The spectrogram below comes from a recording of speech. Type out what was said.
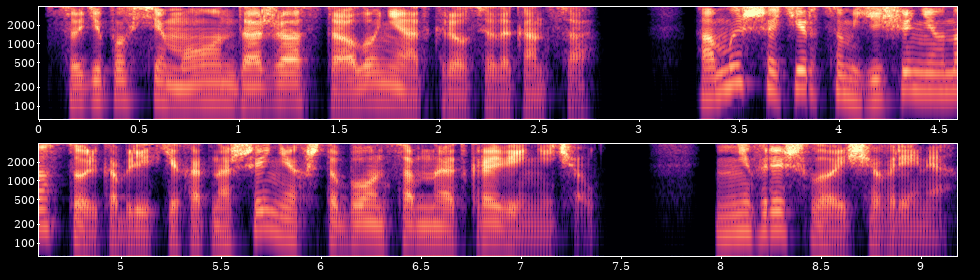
Судя по всему, он даже Асталу не открылся до конца. А мы с Шакирцем еще не в настолько близких отношениях, чтобы он со мной откровенничал. Не пришло еще время.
